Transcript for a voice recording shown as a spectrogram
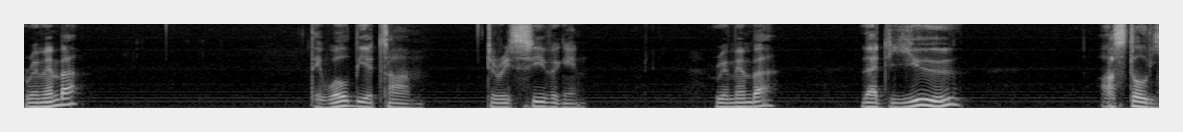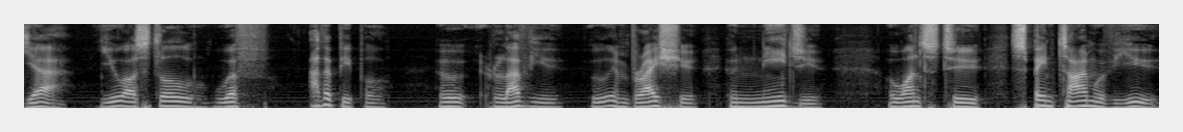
Remember, there will be a time to receive again. Remember that you are still here. You are still with other people who love you, who embrace you, who need you, who wants to spend time with you.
